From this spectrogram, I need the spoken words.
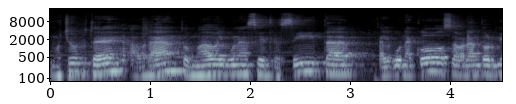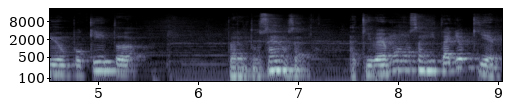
muchos de ustedes habrán tomado alguna siestecita, alguna cosa, habrán dormido un poquito. Pero entonces, o sea, aquí vemos un Sagitario quien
